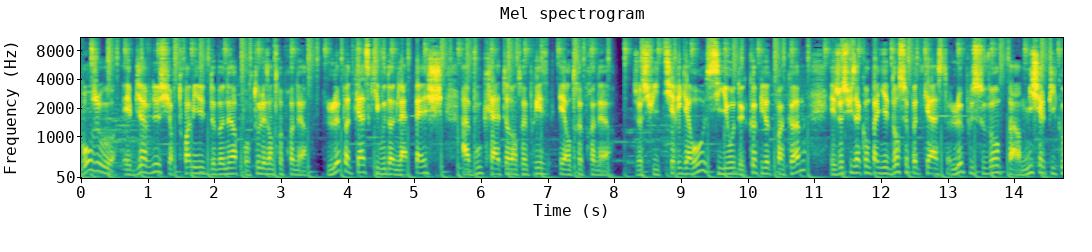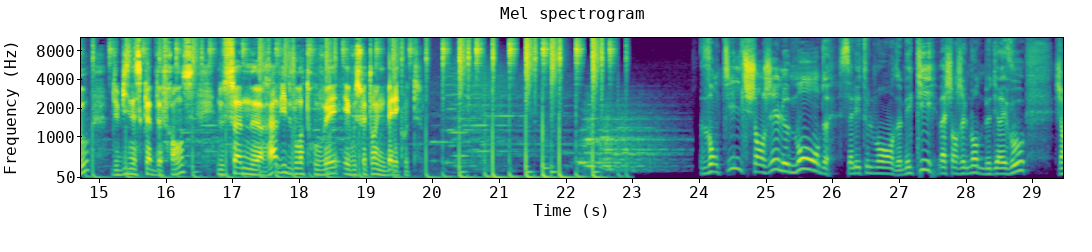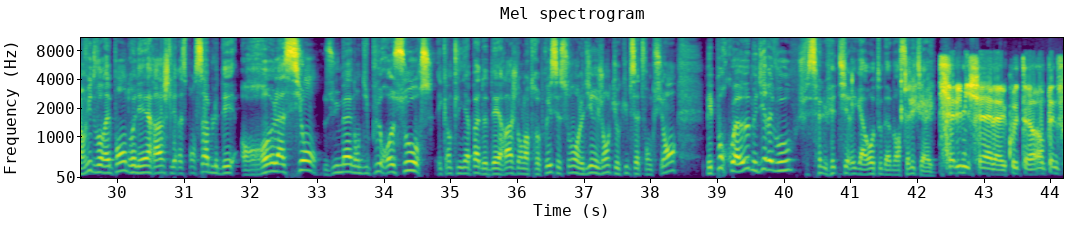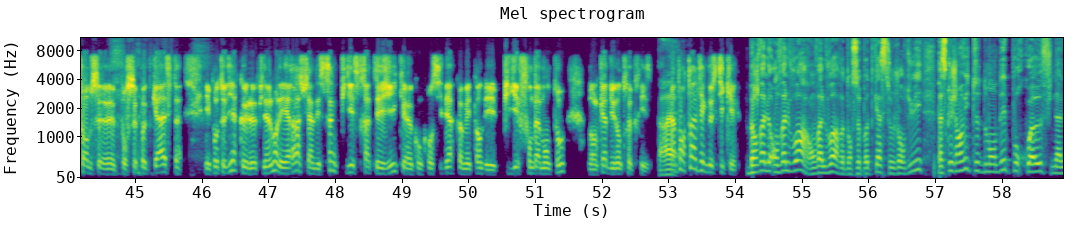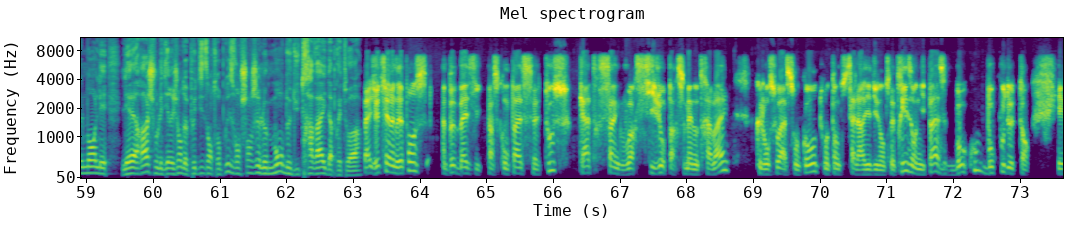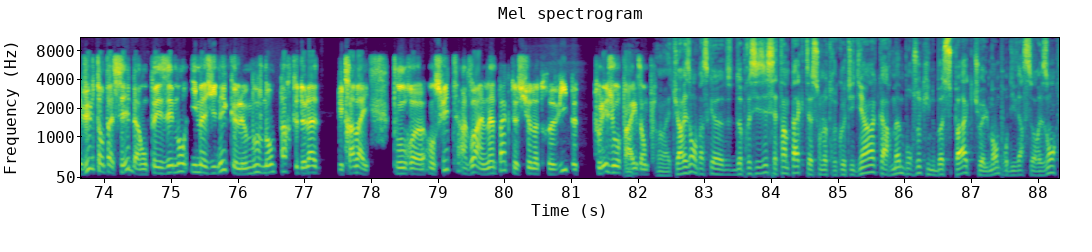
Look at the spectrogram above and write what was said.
Bonjour et bienvenue sur 3 minutes de bonheur pour tous les entrepreneurs, le podcast qui vous donne la pêche à vous créateurs d'entreprise et entrepreneurs. Je suis Thierry Garot, CEO de copilote.com et je suis accompagné dans ce podcast le plus souvent par Michel Picot du Business Club de France. Nous sommes ravis de vous retrouver et vous souhaitons une belle écoute. Vont-ils changer le monde? Salut tout le monde. Mais qui va changer le monde, me direz-vous? J'ai envie de vous répondre, les RH, les responsables des relations humaines, on dit plus ressources. Et quand il n'y a pas de DRH dans l'entreprise, c'est souvent le dirigeant qui occupe cette fonction. Mais pourquoi eux, me direz-vous? Je vais saluer Thierry Garot tout d'abord. Salut Thierry. Salut Michel. Écoute, euh, en pleine forme pour ce podcast. Et pour te dire que le, finalement, les RH, c'est un des cinq piliers stratégiques euh, qu'on considère comme étant des piliers fondamentaux dans le cadre d'une entreprise. Important à diagnostiquer. Ben on, va le, on va le voir, on va le voir dans ce podcast aujourd'hui. Parce que j'ai envie de te demander pourquoi eux, finalement, les, les RH ou les dirigeants de petites entreprises vont changer le monde du travail, d'après toi? Ben, Je vais te faire une réponse un peu basique. Parce qu'on passe tous 4, 5, voire 6 jours par semaine au travail que l'on soit à son compte ou en tant que salarié d'une entreprise, on y passe beaucoup, beaucoup de temps. Et vu le temps passé, ben, on peut aisément imaginer que le mouvement parte de là du travail pour euh, ensuite avoir un impact sur notre vie de tous les jours, par exemple. Ouais, tu as raison, parce que de préciser cet impact sur notre quotidien, car même pour ceux qui ne bossent pas actuellement, pour diverses raisons,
